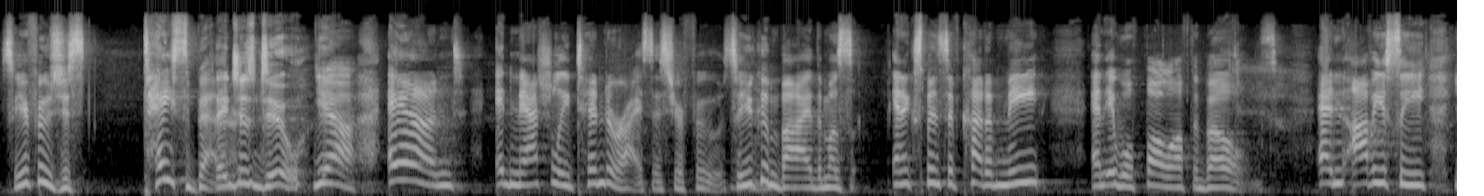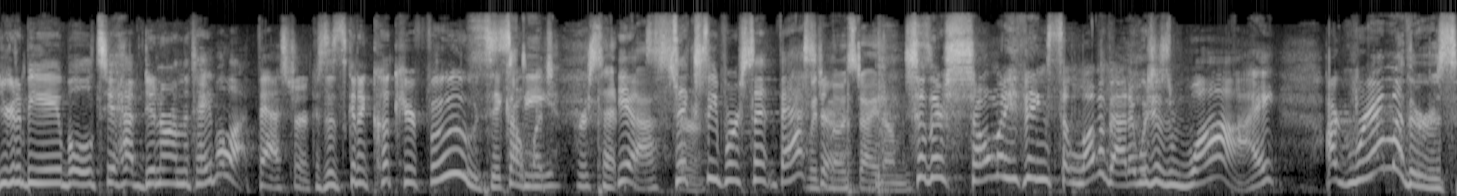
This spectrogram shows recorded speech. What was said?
So your foods just taste better. They just do. Yeah, and it naturally tenderizes your food. So you can buy the most inexpensive cut of meat and it will fall off the bones. And obviously, you're gonna be able to have dinner on the table a lot faster because it's gonna cook your food so much. 60% yeah, faster 60% faster. With most items. So there's so many things to love about it, which is why our grandmothers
